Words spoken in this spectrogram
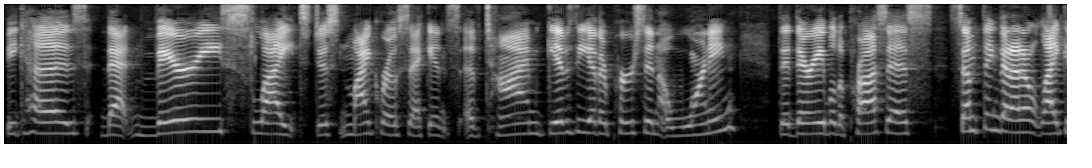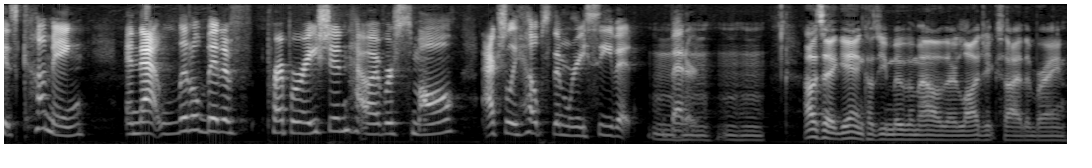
because that very slight just microseconds of time gives the other person a warning that they're able to process something that I don't like is coming and that little bit of preparation, however small, actually helps them receive it Mm-hmm. better. I would say again because you move them out of their logic side of the brain.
